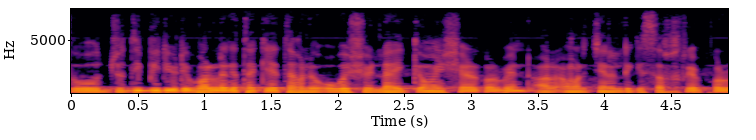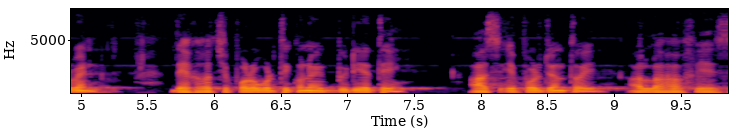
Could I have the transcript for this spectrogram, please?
তো যদি ভিডিওটি ভালো লেগে থাকে, তাহলে অবশ্যই লাইক কমেন্ট শেয়ার করবেন আর আমার চ্যানেলটিকে সাবস্ক্রাইব করবেন। দেখা হচ্ছে পরবর্তী কোনো এক ভিডিওতে। আজ এ পর্যন্তই। আল্লাহ হাফিজ।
